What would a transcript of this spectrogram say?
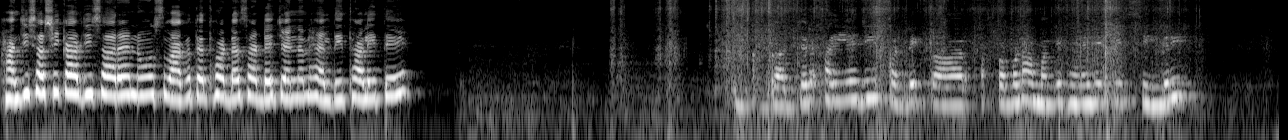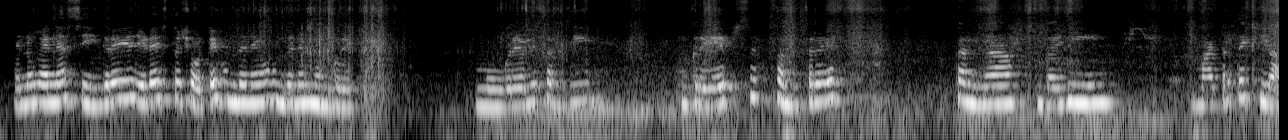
ਹਾਂਜੀ, ਸਤਿ ਸ਼੍ਰੀ ਅਕਾਲ ਜੀ ਸਾਰਿਆਂ ਨੂੰ। ਸਵਾਗਤ ਹੈ ਤੁਹਾਡਾ ਸਾਡੇ ਚੈਨਲ ਹੈਲਦੀ ਥਾਲੀ ਤੇ। ਗਾਜਰ ਆਈ ਹੈ ਜੀ, ਸਾਡੇ ਘਰ ਆਪਾਂ ਬਣਾਵਾਂਗੇ ਹੁਣ ਇਹ ਕੀ ਸਿੰਗਰੀ। ਇਹਨੂੰ ਕਹਿੰਦੇ ਆ ਸਿੰਗਰੇ, ਜਿਹੜੇ ਇਸ ਤੋਂ ਛੋਟੇ ਹੁੰਦੇ ਨੇ, ਉਹ ਹੁੰਦੇ ਨੇ ਮੂੰਗਰੇ। ਮੂੰਗਰਿਆਂ ਦੀ ਸਬਜ਼ੀ, ਗ੍ਰੇਪਸ, ਸੰਤਰੇ, ਧਨੀਆ, ਦਹੀਂ, ਮਟਰ ਤੇ ਖੀਰਾ।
